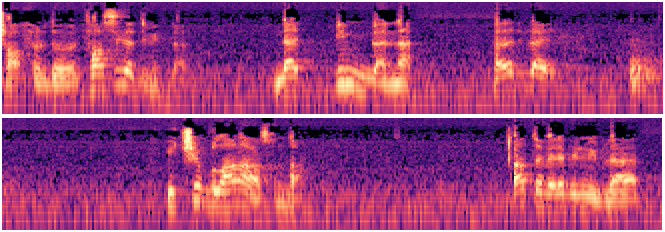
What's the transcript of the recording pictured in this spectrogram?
kafir deyil, fasik də deməyiblər. Nə, bilməyiblər, nə? Hələ deyiblər, iki bunların arasında. Da verə bilməyiblər.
